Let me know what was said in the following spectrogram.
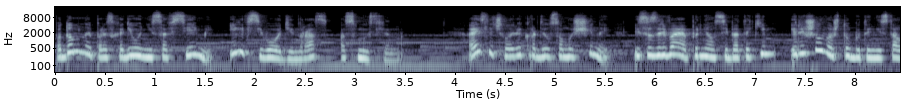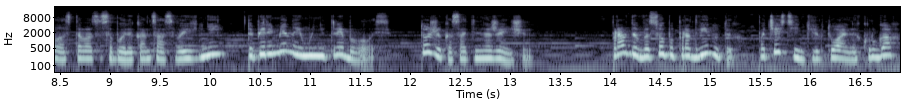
Подобное происходило не со всеми или всего один раз осмысленно. А если человек родился мужчиной и, созревая, принял себя таким и решил во что бы то ни стало оставаться собой до конца своих дней, то перемена ему не требовалась, тоже касательно женщин. Правда, в особо продвинутых, по части интеллектуальных кругах,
